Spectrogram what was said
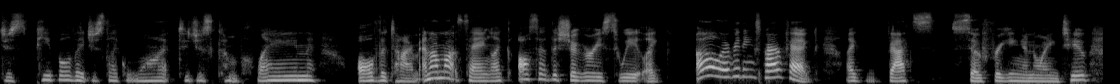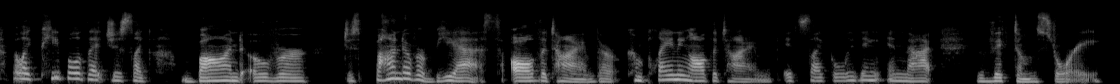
just people that just like want to just complain all the time. And i'm not saying like also the sugary sweet like oh everything's perfect. Like that's so freaking annoying too. But like people that just like bond over just bond over BS all the time. They're complaining all the time. It's like living in that victim story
